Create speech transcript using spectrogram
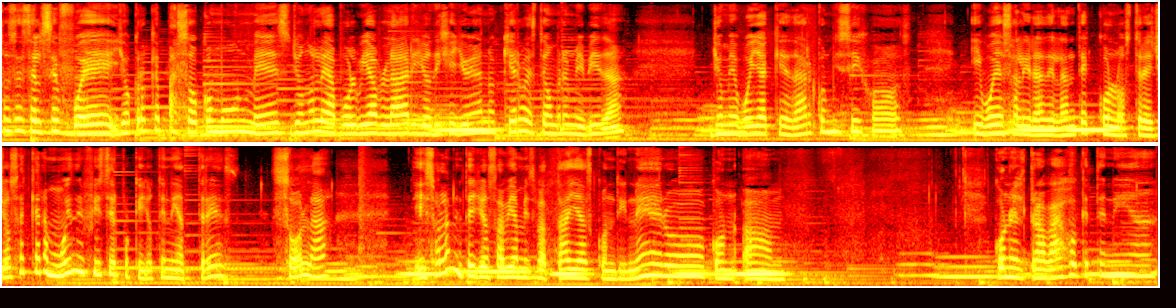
Entonces él se fue, yo creo que pasó como un mes, yo no le volví a hablar y yo dije, yo ya no quiero a este hombre en mi vida, yo me voy a quedar con mis hijos y voy a salir adelante con los tres. Yo sé que era muy difícil porque yo tenía tres sola y solamente yo sabía mis batallas con dinero, con, con el trabajo que tenía.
